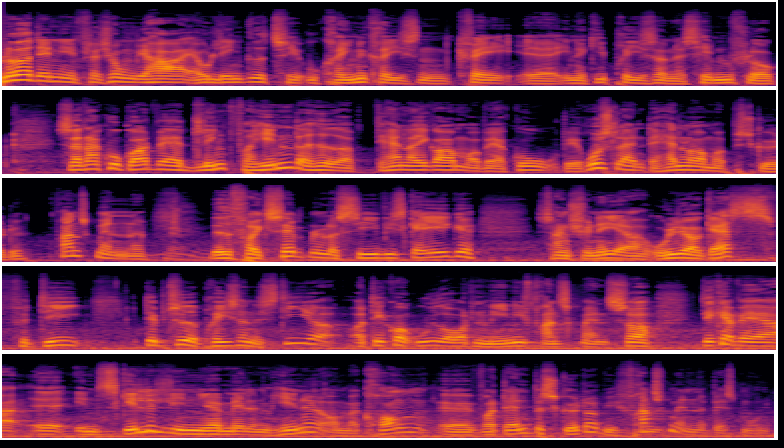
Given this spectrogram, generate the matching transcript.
noget af den inflation, vi har, er jo linket til Ukrainekrisen, kvæg øh, energiprisernes himmelflugt. Så der kunne godt være et link for hende, der hedder, det handler ikke om at være god ved Rusland, det handler om at beskytte franskmændene. Ved for eksempel at sige, at vi skal ikke sanktionere olie og gas, fordi det betyder, at priserne stiger, og det går ud over den menige franskmand. Så det kan være øh, en skillelinje mellem hende og Macron. Øh, hvordan beskytter vi franskmændene bedst muligt?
